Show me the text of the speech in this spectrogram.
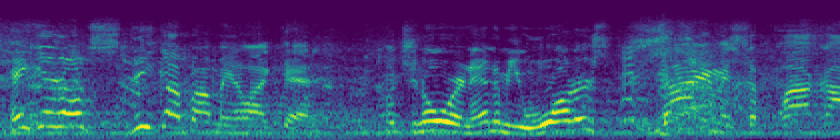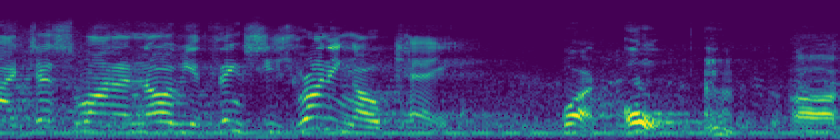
Hey, you don't sneak up on me like that. Don't you know we're in enemy waters? Sorry, Mr. Parker. I just want to know if you think she's running okay. What? Oh, uh,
